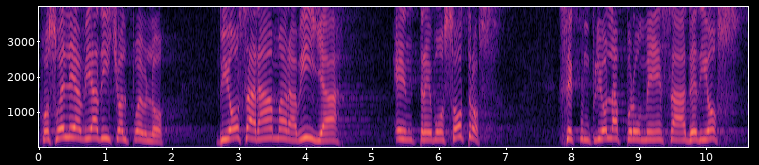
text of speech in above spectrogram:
Josué le había dicho al pueblo, Dios hará maravilla entre vosotros. Se cumplió la promesa de Dios.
